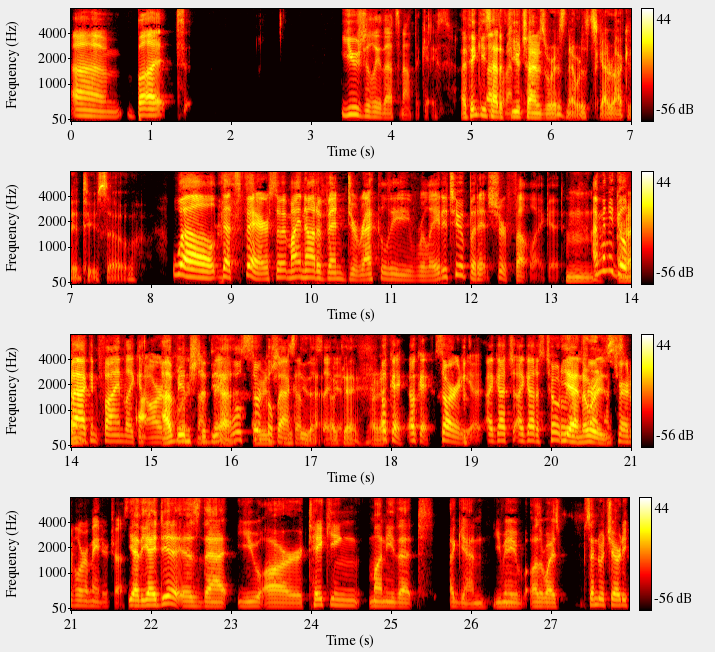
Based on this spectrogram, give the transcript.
Um, but usually that's not the case. I think he's That's had a what I few mean. times where his net worth skyrocketed too. So Well, that's fair. So it might not have been directly related to it, but it sure felt like it. hmm, I'm going to go right. back and find like an article. I'd be interested. Yeah, we'll circle back on this idea. Okay, all right. Okay, okay. Sorry, I got I got us totally. Yeah, no worries. Charitable remainder trust. Yeah, the idea is that you are taking money that again you may otherwise send to a charity,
